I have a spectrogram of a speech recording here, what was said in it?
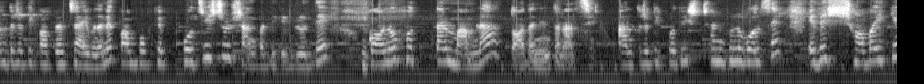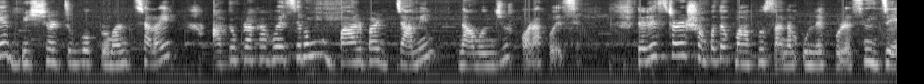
আন্তর্জাতিক অপরাধ ট্রাইব্যুনালে কমপক্ষে পঁচিশ জন সাংবাদিকের বিরুদ্ধে গণহত্যার মামলা তদানীন্তন আছে আন্তর্জাতিক প্রতিষ্ঠানগুলো বলছে, এদের সবাইকে বিশ্বাসযোগ্য প্রমাণ ছাড়াই আটক রাখা হয়েছে এবং বারবার জামিন নামঞ্জুর করা হয়েছে। রেজিস্ট্রারের সম্পাদক মাহফুজ সানাম উল্লেখ করেছেন যে,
